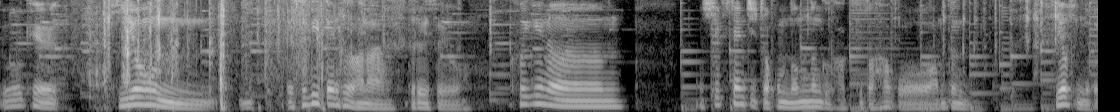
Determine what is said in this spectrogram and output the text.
이렇게 귀여운 SD 탱크가 하나 들어있어요. 크기는 10cm 조금 넘는 것 같기도 하고 아무튼 귀엽습니다.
